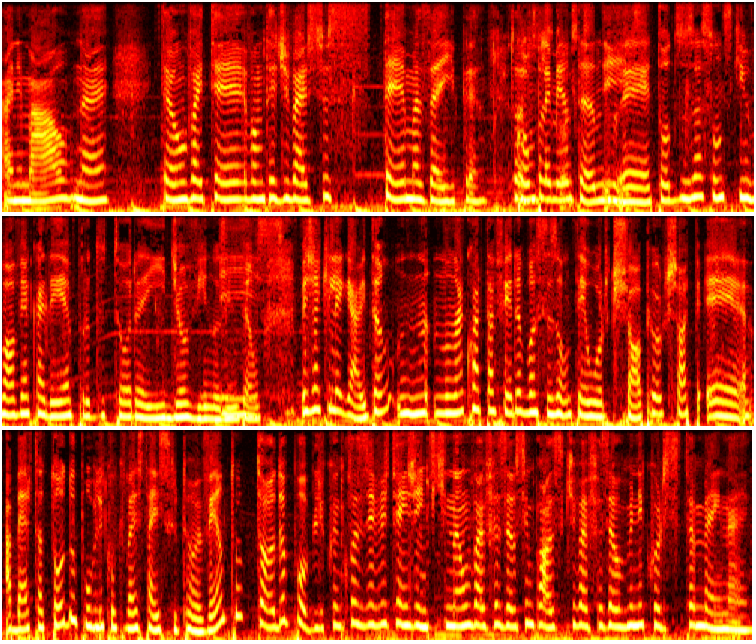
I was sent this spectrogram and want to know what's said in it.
animal, né? Então vai ter, vão ter diversos temas aí para complementando os é, todos os assuntos que envolvem a cadeia produtora aí de ovinos. Então, Isso. Então, veja que legal. Então, na quarta-feira vocês vão ter o workshop. O workshop é aberto a todo o público que vai estar inscrito no evento? Todo o público. Inclusive, tem gente que não vai fazer o simpósio que vai fazer o mini curso também, né?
